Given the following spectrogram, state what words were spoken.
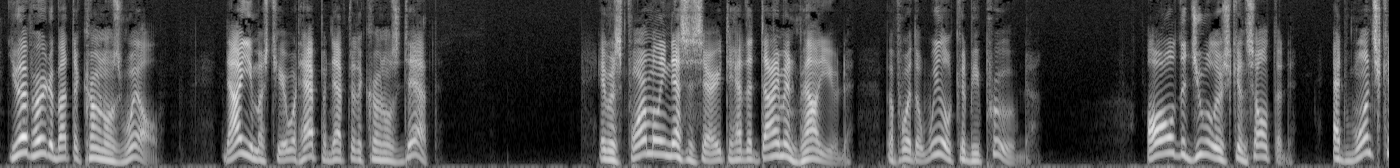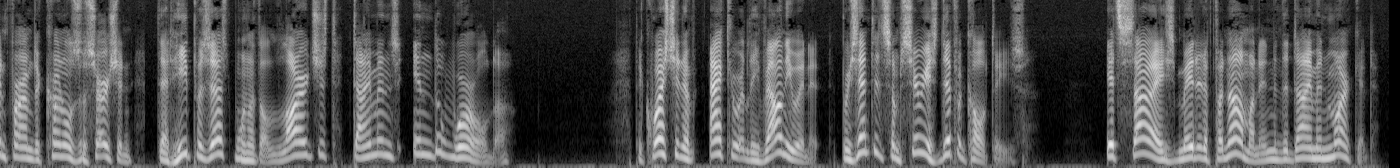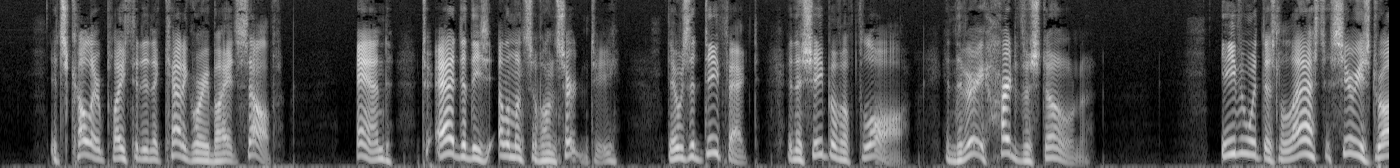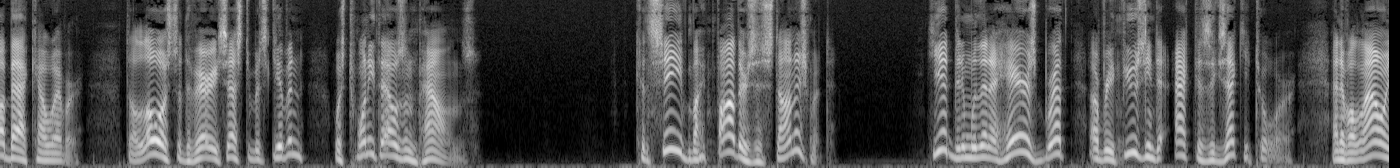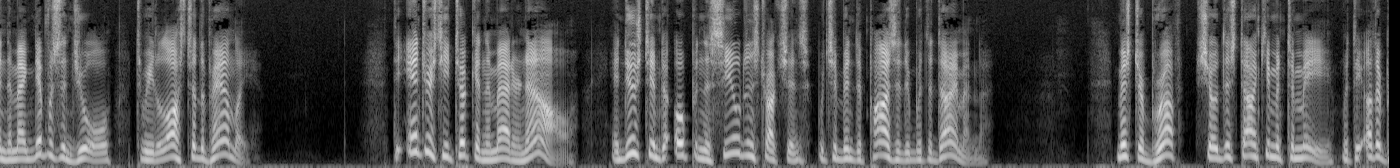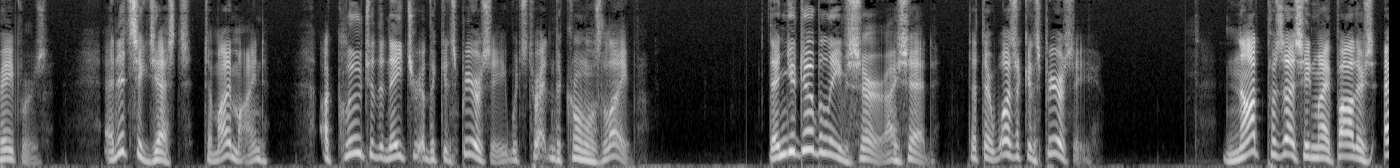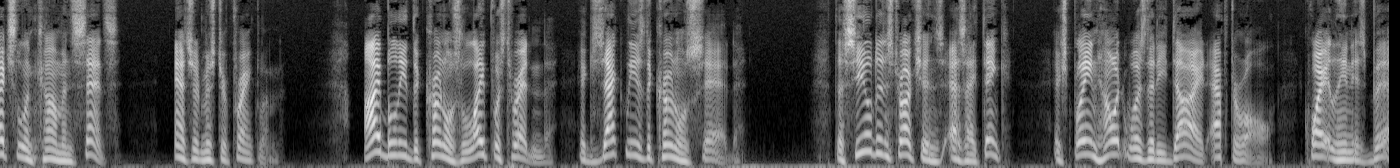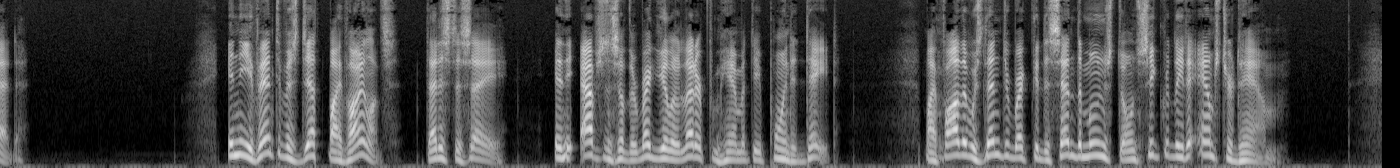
You have heard about the colonel's will. Now you must hear what happened after the colonel's death. It was formally necessary to have the diamond valued before the will could be proved. All the jewelers consulted at once confirmed the colonel's assertion that he possessed one of the largest diamonds in the world. The question of accurately valuing it presented some serious difficulties. Its size made it a phenomenon in the diamond market. Its color placed it in a category by itself. And, to add to these elements of uncertainty, there was a defect in the shape of a flaw in the very heart of the stone. Even with this last serious drawback, however, the lowest of the various estimates given was twenty thousand pounds. Conceive my father's astonishment. He had been within a hair's breadth of refusing to act as executor, and of allowing the magnificent jewel to be lost to the family. The interest he took in the matter now induced him to open the sealed instructions which had been deposited with the diamond. Mr. Bruff showed this document to me with the other papers, and it suggests, to my mind, a clue to the nature of the conspiracy which threatened the colonel's life. Then you do believe, sir, I said, that there was a conspiracy? Not possessing my father's excellent common sense, answered Mr. Franklin. I believe the colonel's life was threatened, exactly as the colonel said. The sealed instructions, as I think, explain how it was that he died, after all, quietly in his bed. In the event of his death by violence, that is to say, in the absence of the regular letter from him at the appointed date, my father was then directed to send the moonstone secretly to Amsterdam.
